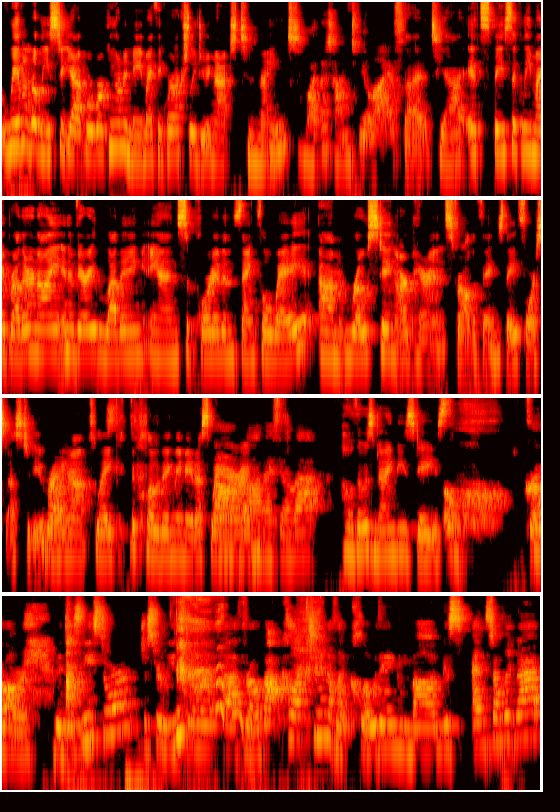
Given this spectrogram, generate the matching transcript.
we haven't released it yet. We're working on a name. I think we're actually doing that tonight. What a time to be alive. But yeah, it's basically my brother and I, in a very loving and supportive and thankful way, um, roasting our parents for all the things they forced us to do growing Right. up, like the clothing they made us Oh, wear. God, and, I feel that. oh, those 90s days. Oh, girl. The Disney store just released a, a throwback collection of like clothing, mugs, and stuff like that.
